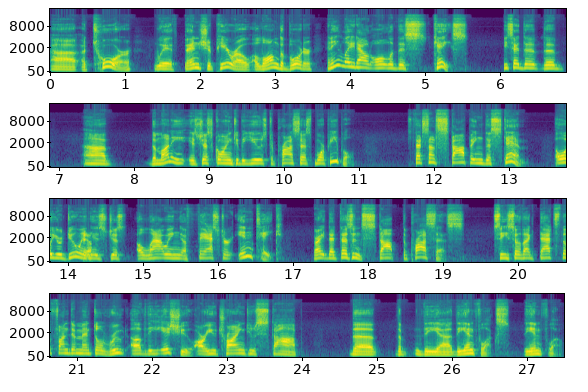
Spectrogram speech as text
uh, a tour with Ben Shapiro along the border, and he laid out all of this case. He said the the uh, the money is just going to be used to process more people. That's not stopping the stem. All you're doing Yeah. is just allowing a faster intake, right? That doesn't stop the process. See, so like that's the fundamental root of the issue. Are you trying to stop the the the uh, the influx, the inflow?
